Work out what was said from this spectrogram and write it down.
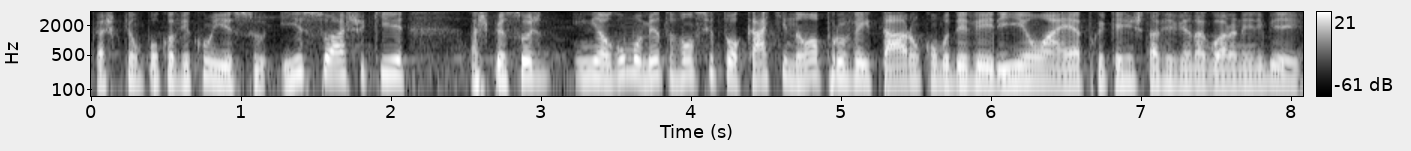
que acho que tem um pouco a ver com isso. Isso acho que as pessoas, em algum momento, vão se tocar que não aproveitaram como deveriam a época que a gente está vivendo agora na NBA.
